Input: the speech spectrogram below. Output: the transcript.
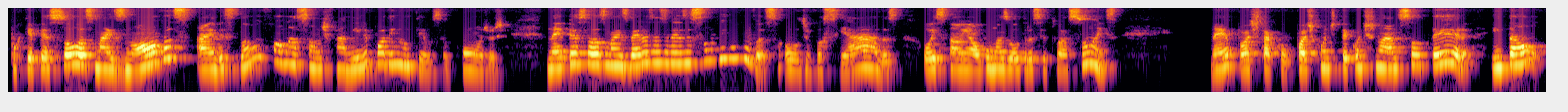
porque pessoas mais novas ainda estão em formação de família e podem não ter o seu cônjuge. Né? Pessoas mais velhas, às vezes, são viúvas, ou divorciadas, ou estão em algumas outras situações, né? pode, estar, pode ter continuado solteira. Então,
